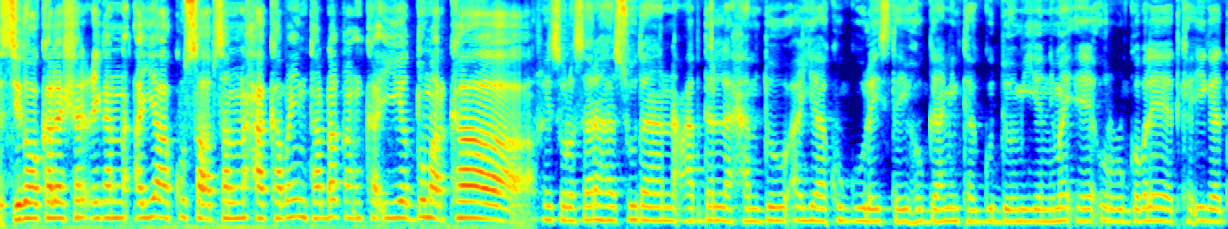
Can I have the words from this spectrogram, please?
Sidoo kale sharcigan ayaa ku saabsan xakamaynta dhaqanka iyo dumarka ra'iisul wasaaraha suudaan cabdalla xamdu ayaa ku guuleystay hogaaminta guddoomiyenimo ee urur goboleedka igad.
